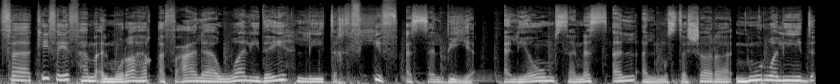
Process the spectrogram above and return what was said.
فكيف يفهم المراهق أفعال والديه لتخفيف السلبية؟ اليوم سنسأل المستشاره نور وليد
